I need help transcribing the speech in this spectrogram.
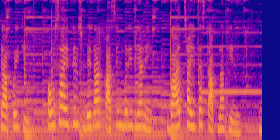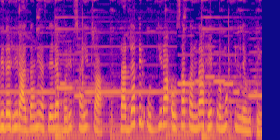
त्यापैकी औसा येथील सुभेदार कासिम बरीद याने बादशाहीची स्थापना केली. बिदर ही राजधानी असलेल्या बरीदशाहीच्या राज्यातील उदगिरा औसा कंदार हे प्रमुख किल्ले होते.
